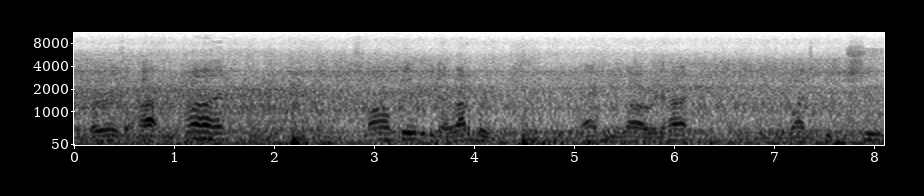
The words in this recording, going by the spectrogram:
The birds are hot and flying. Small field, but we got a lot of birds. The action is already hot. You can watch people shoot.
